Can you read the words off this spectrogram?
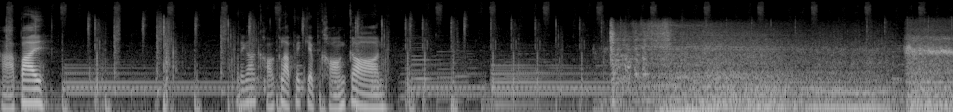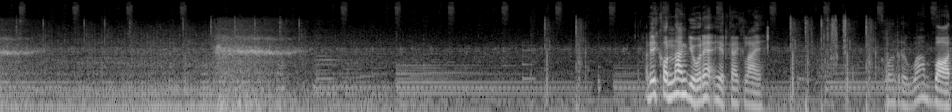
หาไปแล้วก็ขอกลับไปเก็บของก่อน นี้คนนั่งอยู่เนี่ย เหตุไกลๆ คนหรือว่าบอท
